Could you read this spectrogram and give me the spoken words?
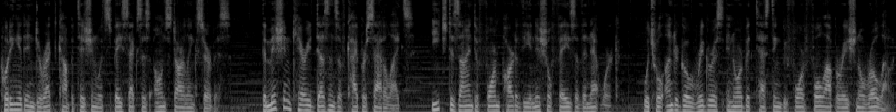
putting it in direct competition with SpaceX's own Starlink service. The mission carried dozens of Kuiper satellites, each designed to form part of the initial phase of the network, which will undergo rigorous in-orbit testing before full operational rollout.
